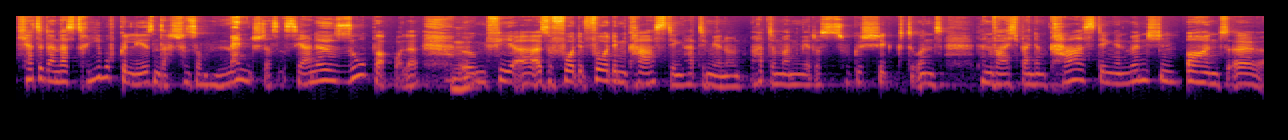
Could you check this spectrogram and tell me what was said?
Ich hatte dann das Drehbuch gelesen, dachte schon so, Mensch, das ist ja eine super Rolle. Mhm. Irgendwie, äh, also vor, vor dem Casting hatte, mir, hatte man mir das zugeschickt und dann war ich bei einem Casting in München und äh,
